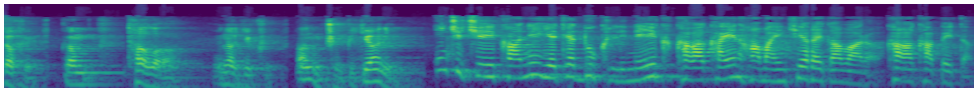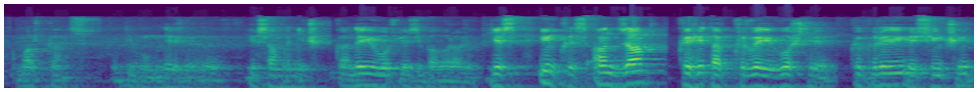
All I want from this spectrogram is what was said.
ցախի կամ թալա, նա դիք։ Անում չեմ պիտի անի։ Ինչի՞ չի քանի, եթե դուք լինեիք քաղաքային համայնքի ղեկավարը, քաղաքապետը։ Մարդկանց դիմումները ես ամեն ինչ կանեի որպեսի բավարարեմ։ Ես ինքս անձամբ կհետաքրվեի ոչ թե կգրեի ես ինչին,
